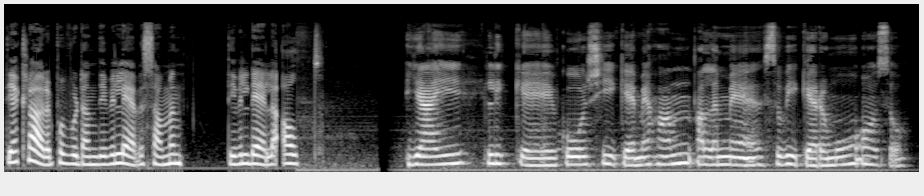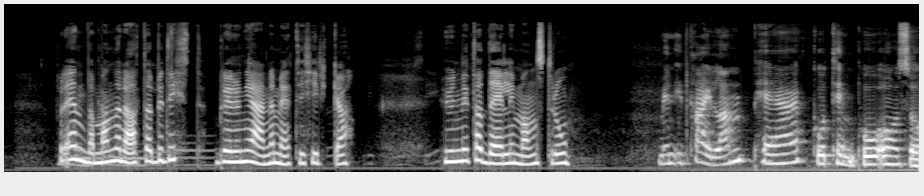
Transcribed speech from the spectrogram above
De er klare på hvordan de vil leve sammen. De vil dele alt. Jeg liker å gå og kikke med han, eller med svigermor også. For enda Manerat er buddhist, blir hun gjerne med til kirka. Hun vil ta del i mannens tro. Men i Thailand Per går tempo også.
